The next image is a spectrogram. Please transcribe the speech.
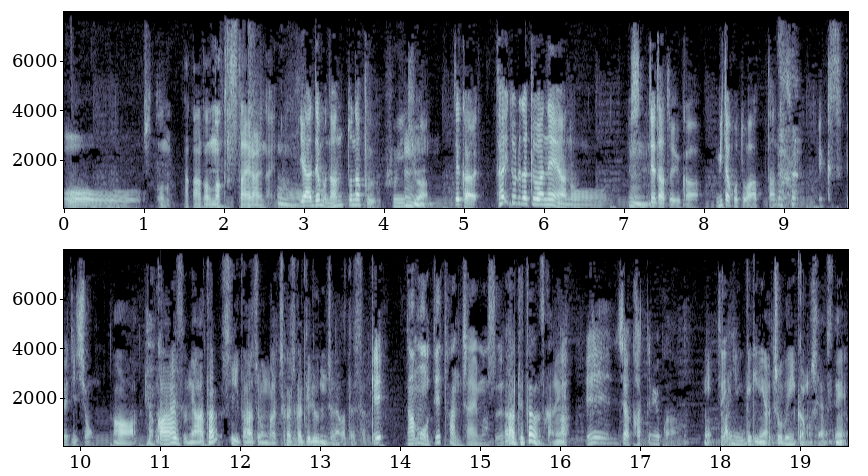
おー。ちょっと、なかなかうまく伝えられない。うんいや、でもなんとなく雰囲気は。うんてか、タイトルだけはね、あの、うん知ってたというか、見たことはあったんですよ。エクスペディション。ああ、なんかあれですよね、新しいバージョンが近々出るんじゃなかったでしたっけ？あ、もう出たんちゃいます？あ、出たんですかねあ。、えー、じゃあ買ってみようかな。ね、タイミング的にはちょうどいいかもしれないですね。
